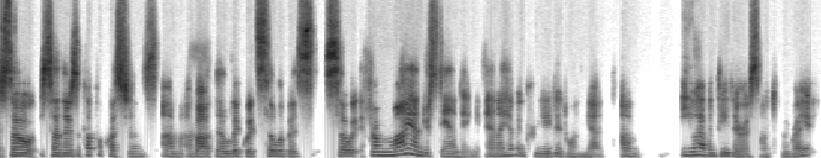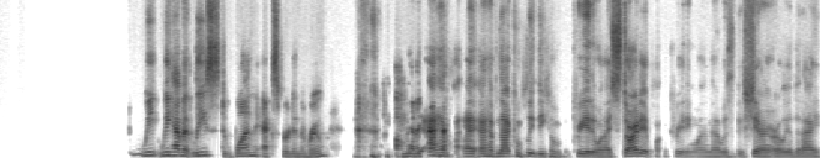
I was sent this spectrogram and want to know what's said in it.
so, so there's a couple questions um, about the liquid syllabus. So from my understanding, and I haven't created one yet, um, you haven't either, Asante, right? We, we have at least one expert in the room. Menaka. I have, I, I have not completely com- created one. I started creating one and I was sharing earlier that I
